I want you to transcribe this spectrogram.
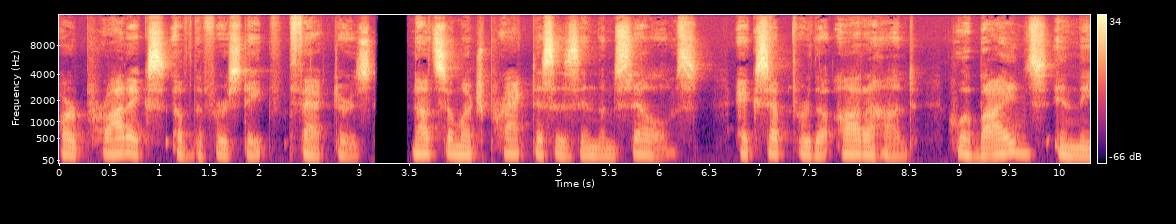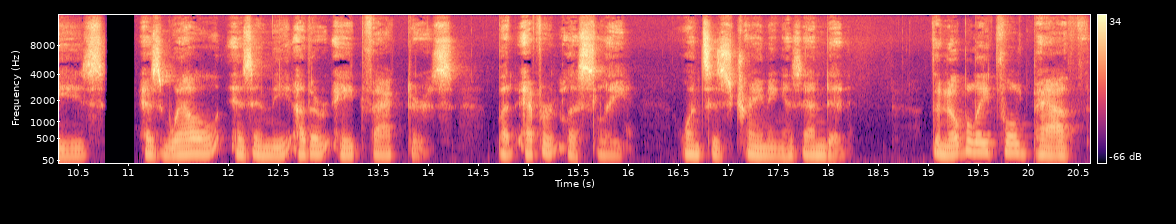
are products of the first eight factors, not so much practices in themselves, except for the Arahant who abides in these as well as in the other eight factors, but effortlessly once his training has ended. The Noble Eightfold Path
